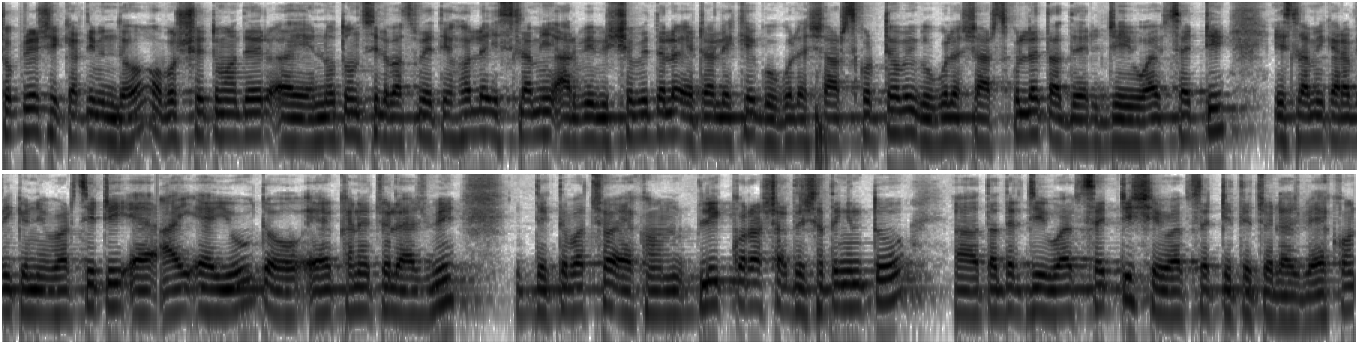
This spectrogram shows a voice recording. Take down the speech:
সুপ্রিয় শিক্ষার্থীবৃন্দ, অবশ্যই তোমাদের নতুন সিলেবাস পেতে হলে ইসলামী আরবি বিশ্ববিদ্যালয় এটা লিখে গুগলে সার্চ করতে হবে। গুগলে সার্চ করলে তাদের যে ওয়েবসাইটটি ইসলামিক আরবিক ইউনিভার্সিটি আইএইউ তো এখানে চলে আসবে। দেখতে পাচ্ছ, এখন ক্লিক করার সাথে সাথে কিন্তু তাদের যে ওয়েবসাইটটি সেই ওয়েবসাইটটিতে চলে আসবে। এখন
